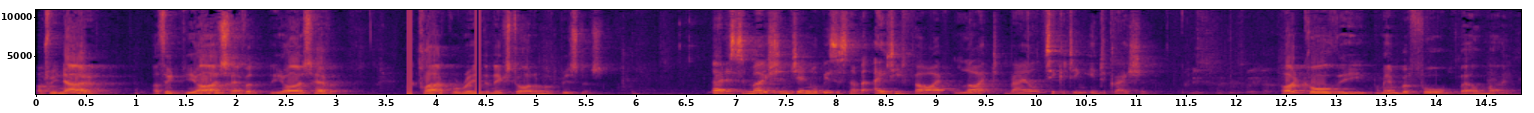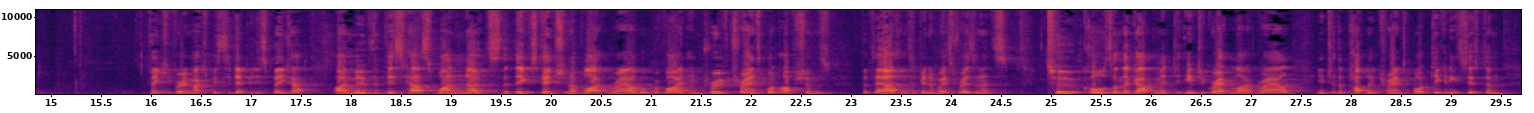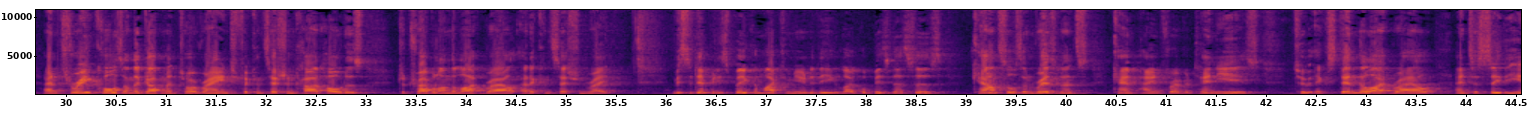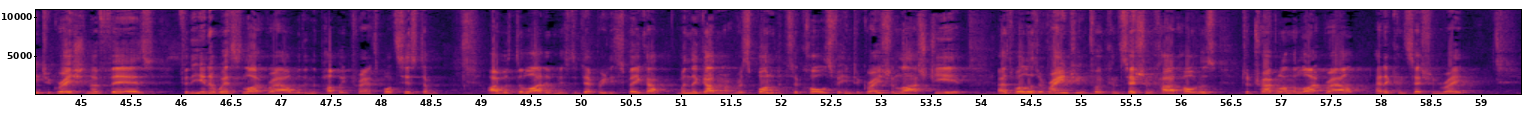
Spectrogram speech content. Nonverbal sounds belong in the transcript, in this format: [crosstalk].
Contrary, no. I think the ayes have it. The ayes have it. The clerk will read the next item of business. Notice of motion, general business number 85, light rail ticketing integration. I call the member for Balmain. Thank you very much, Mr Deputy Speaker. I move that this House, one, notes that the extension of light rail will provide improved transport options for thousands of Inner West residents. Two, calls on the government to integrate light rail into the public transport ticketing system. And three, calls on the government to arrange for concession card holders to travel on the light rail at a concession rate. Mr Deputy Speaker, my community, local businesses, councils and residents campaigned for over 10 years to extend the light rail and to see the integration of fares for the Inner West Light Rail within the public transport system. I was delighted, Mr Deputy Speaker, when the government responded to calls for integration last year, as well as arranging for concession card holders to travel on the light rail at a concession rate.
